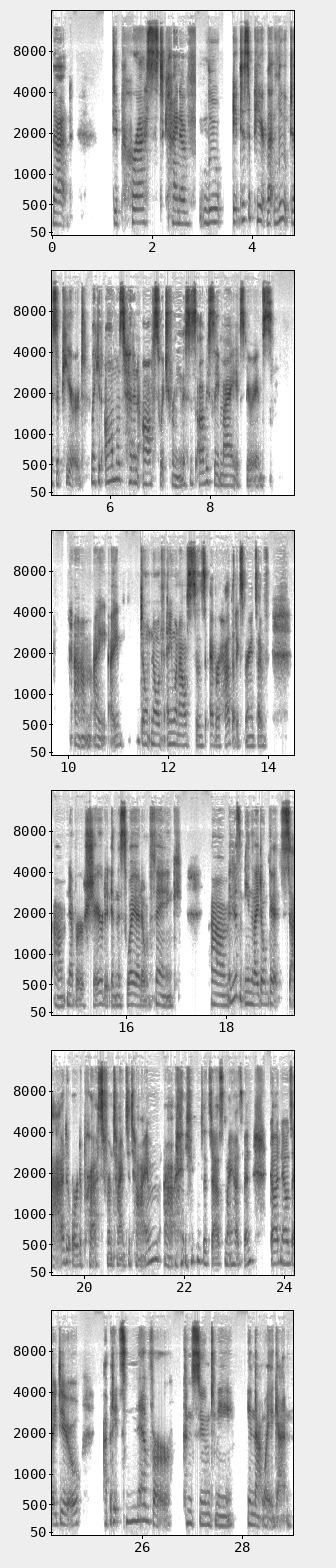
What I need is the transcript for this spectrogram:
that depressed kind of loop, it disappeared. That loop disappeared. Like it almost had an off switch for me. This is obviously my experience. Um, I, I don't know if anyone else has ever had that experience. I've um, never shared it in this way, I don't think. Um, and it doesn't mean that I don't get sad or depressed from time to time. Uh, just ask my husband. God knows I do. Uh, but it's never consumed me in that way again.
